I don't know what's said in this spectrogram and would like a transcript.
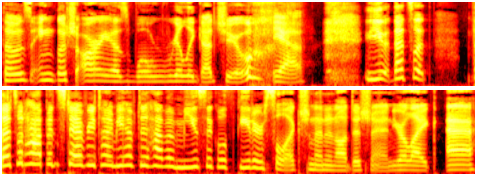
those English arias will really get you. yeah. you that's what that's what happens to every time you have to have a musical theater selection in an audition. You're like, eh,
